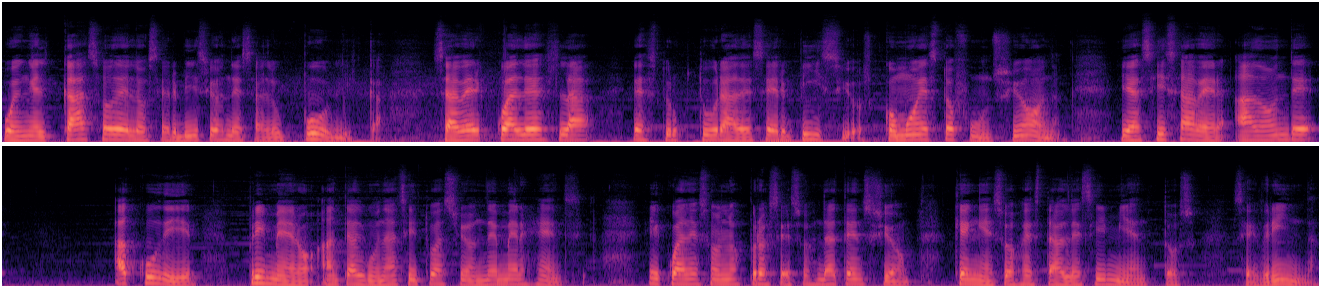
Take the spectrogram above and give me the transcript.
O en el caso de los servicios de salud pública, saber cuál es la estructura de servicios, cómo esto funciona y así saber a dónde acudir primero ante alguna situación de emergencia y cuáles son los procesos de atención que en esos establecimientos se brindan.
